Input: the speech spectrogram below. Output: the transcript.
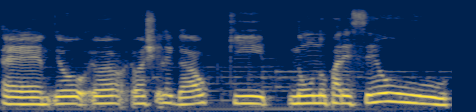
É, eu, eu, eu achei legal que não, não pareceu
